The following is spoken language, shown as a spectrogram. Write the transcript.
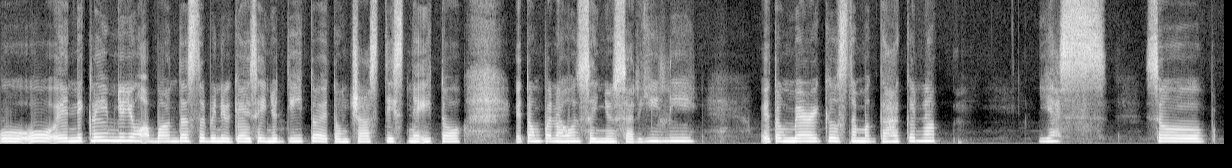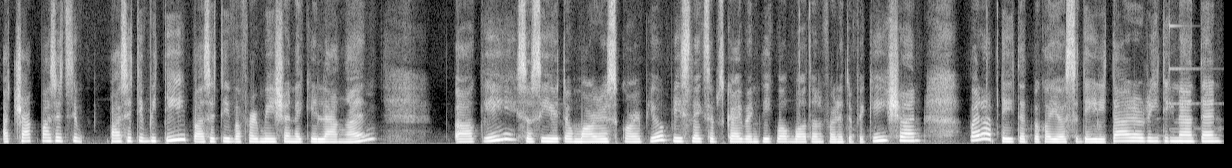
Oo, and i-claim nyo yung abundance na binibigay sa inyo dito, itong justice na ito, itong panahon sa inyong sarili, itong miracles na magkaganap. Yes. So, attract positive positivity, positive affirmation na kailangan. Okay, so see you tomorrow, Scorpio. Please like, subscribe, and click bell button for notification para updated po kayo sa daily tarot reading natin.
